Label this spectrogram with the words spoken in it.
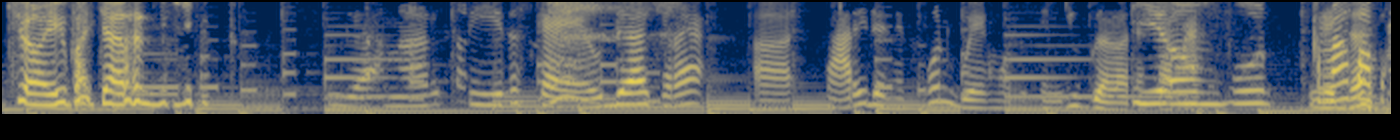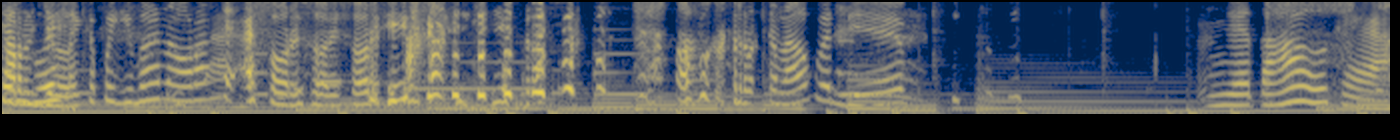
coy pacaran gitu Gak ngerti. Terus kayak ya udah akhirnya eh, sehari dan itu pun gue yang mutusin juga lewat ya SMS. ampun Nggak kenapa apa kan karena gue? jelek apa gimana orangnya eh sorry sorry sorry apa karena kenapa Dep nggak tahu kayak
